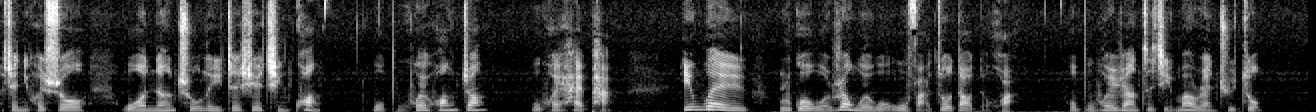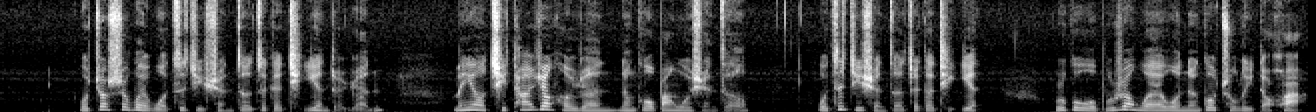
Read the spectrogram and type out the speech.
而且你会说：“我能处理这些情况，我不会慌张，不会害怕。”因为如果我认为我无法做到的话，我不会让自己贸然去做。我就是为我自己选择这个体验的人，没有其他任何人能够帮我选择。我自己选择这个体验。如果我不认为我能够处理的话，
